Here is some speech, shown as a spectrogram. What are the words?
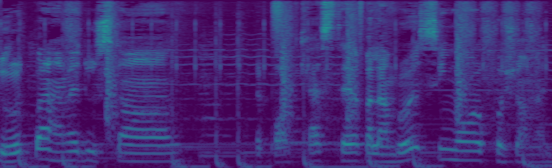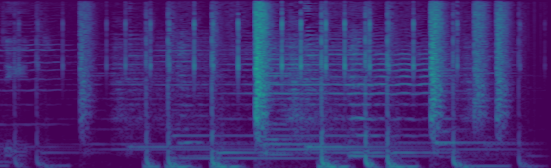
درود بر همه دوستان. به پادکست قلمرو سیمور، خوش آمدید.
